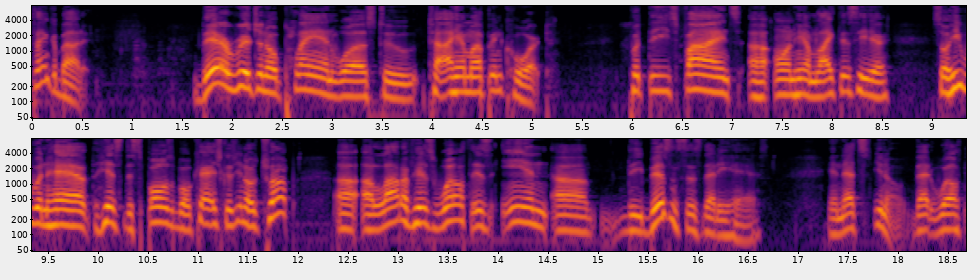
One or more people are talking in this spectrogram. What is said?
think about it. Their original plan was to tie him up in court, put these fines uh, on him like this here, so he wouldn't have his disposable cash. Because you know Trump uh, a lot of his wealth is in uh, the businesses that he has. And that's, you know, that wealth,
